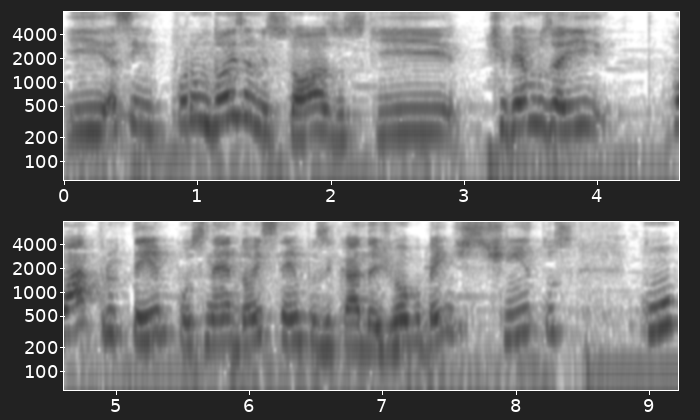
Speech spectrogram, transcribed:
E assim, foram dois amistosos que tivemos aí quatro tempos, né? Dois tempos em cada jogo, bem distintos, com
